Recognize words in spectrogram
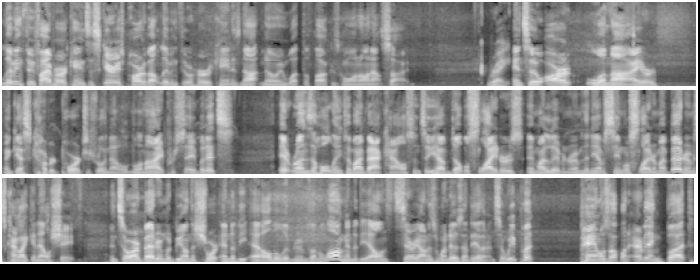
living through five hurricanes. The scariest part about living through a hurricane is not knowing what the fuck is going on outside. Right. And so our lanai, or I guess covered porch, it's really not a lanai per se, but it's it runs the whole length of my back house. And so you have double sliders in my living room, then you have a single slider in my bedroom. It's kind of like an L shape. And so our bedroom would be on the short end of the L, the living room's on the long end of the L, and Sariana's windows on the other end. So we put panels up on everything but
